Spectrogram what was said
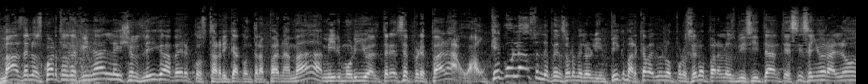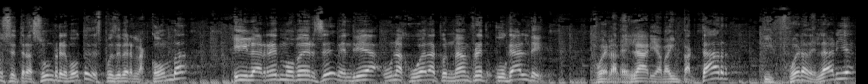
Más de los cuartos de final, Nations League, a ver Costa Rica contra Panamá. Amir Murillo al 13 se prepara. ¡Wow! ¡Qué golazo! El defensor del Olympique marcaba el 1 por 0 para los visitantes. Sí, señor Alonso, tras un rebote después de ver la comba y la red moverse, vendría una jugada con Manfred Ugalde. Fuera del área va a impactar y fuera del área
